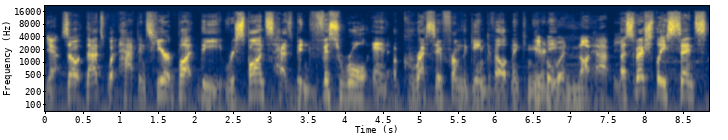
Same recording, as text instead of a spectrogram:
Yeah. So that's what happens here, but the response has been visceral and aggressive from the game development community. People were not happy. Especially since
